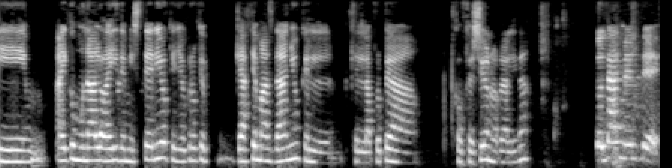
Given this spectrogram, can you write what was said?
Y hay como un halo ahí de misterio que yo creo que, hace más daño que, la propia confesión o realidad. Totalmente.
